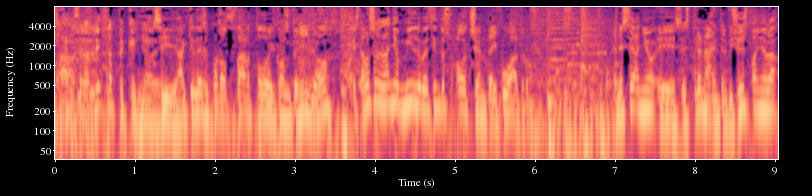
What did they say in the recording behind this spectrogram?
vamos a- en las letras pequeñas. de- Sí, hay que desbrozar todo el contenido. Estamos en el año 1984. En ese año eh, se estrena en televisión española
